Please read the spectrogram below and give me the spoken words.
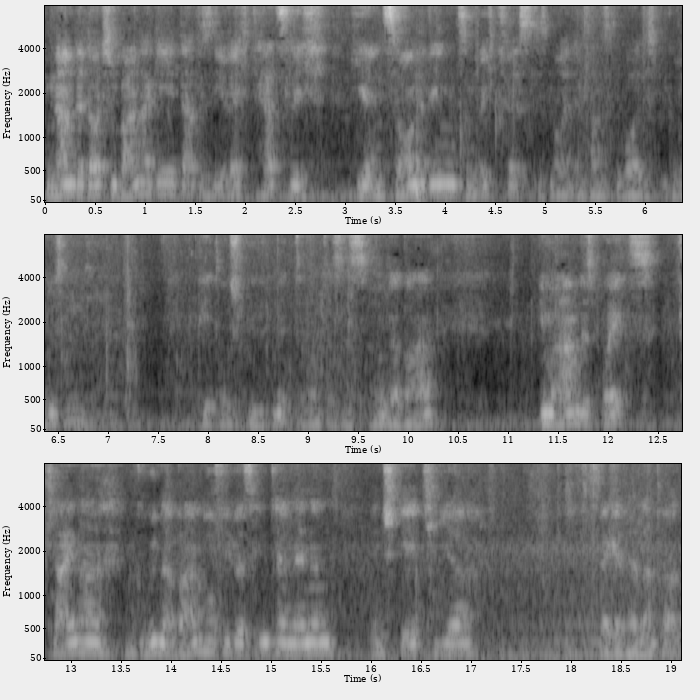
im Namen der Deutschen Bahn AG darf ich Sie recht herzlich hier in Zorneding zum Richtfest des neuen Empfangsgebäudes begrüßen. Petrus spielt mit und das ist wunderbar. Im Rahmen des Projekts Kleiner grüner Bahnhof, wie wir es intern nennen, entsteht hier, sehr geehrter Herr Landrat,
